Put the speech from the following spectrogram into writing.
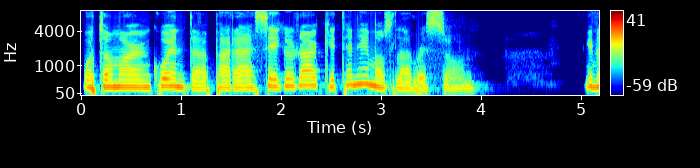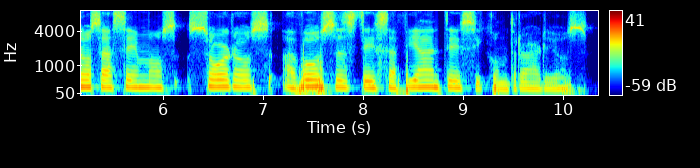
o tomar en cuenta para asegurar que tenemos la razón y nos hacemos sordos a voces desafiantes y contrarios.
